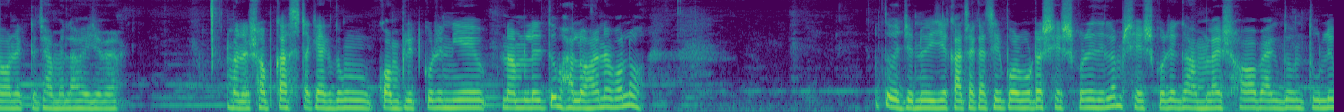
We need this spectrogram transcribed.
অনেকটা ঝামেলা হয়ে যাবে। মানে সব কাজটাকে একদম কমপ্লিট করে নিয়ে নামলে তো ভালো হয় না বলো? তো ওই জন্য এই যে কাছাকাছির পর্বটা শেষ করে দিলাম। শেষ করে গামলায় সব একদম তুলে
